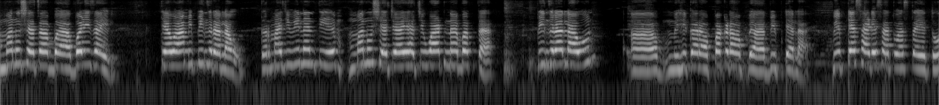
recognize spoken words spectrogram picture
मनुष्याचा ब- बळी जाईल. तेव्हा आम्ही पिंजरा लावू. तर माझी विनंती आहे मनुष्याच्या ह्याची वाट न बघता पिंजरा लावून हे करावं पकडावं बिबट्याला. बिबट्या साडेसात वाजता येतो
